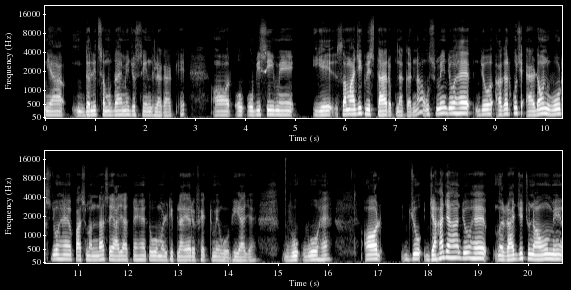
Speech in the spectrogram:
या दलित समुदाय में जो सेंध लगा के और ओबीसी में ये सामाजिक विस्तार अपना करना, उसमें जो है, जो अगर कुछ एड ऑन वोट्स जो हैं पासमंदा से आ जाते हैं तो वो मल्टीप्लायर इफ़ेक्ट में वो भी आ जाए, वो वो है। और जो जहाँ जहाँ जो है राज्य चुनावों में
